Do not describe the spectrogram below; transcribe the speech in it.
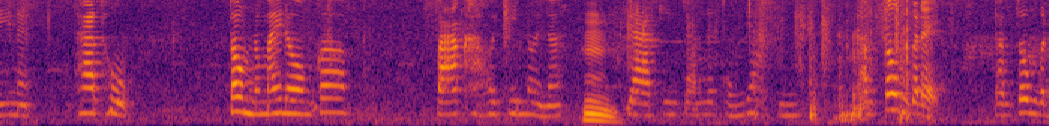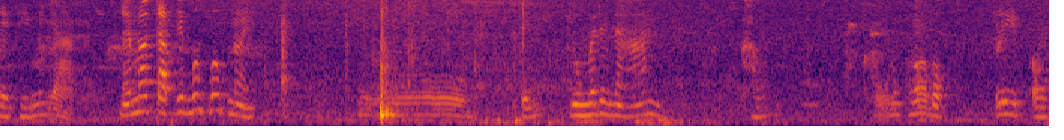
นี้นะถ้าถูกต้มน้ำไม้ดองก็ปลาขาวให้กินหน่อยนะอืมอยากกินจังเลยผมอยากกินตำต้มก็ได้ตำต้มก็ได้ผีไม่อยากไหนมาจับดิบึ๊บบึ๊บหน่อยโอ้ผม อยู่ไม่ได้นานเขาเขาหลวงพ่อบอกรีบออก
